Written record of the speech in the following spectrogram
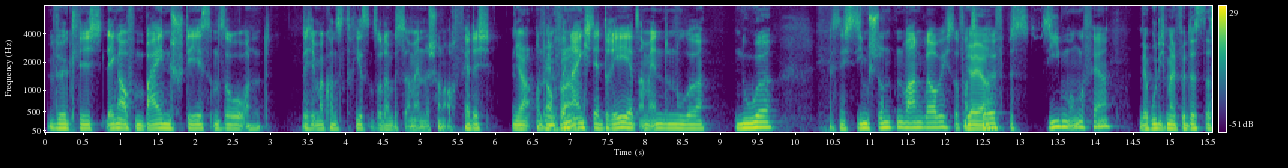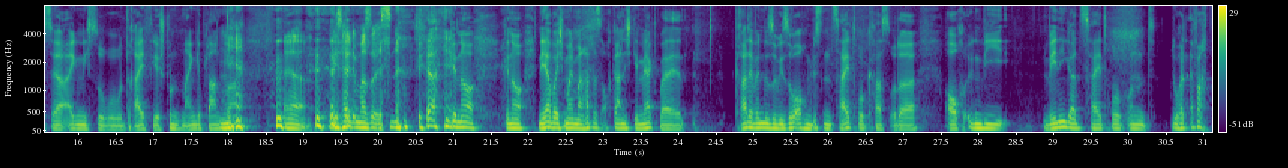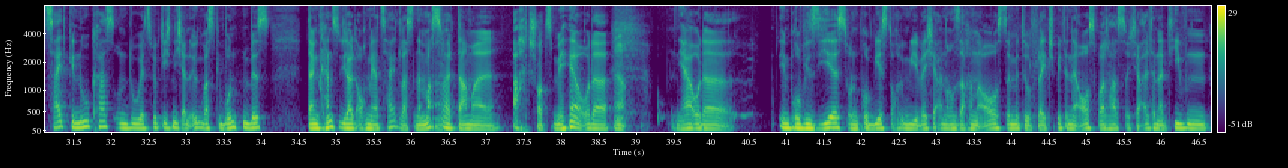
wirklich länger auf dem Bein stehst und so und dich immer konzentrierst und so, dann bist du am Ende schon auch fertig. Ja, Und auch wenn Fall. eigentlich der Dreh jetzt am Ende nur, nur, weiß nicht, sieben Stunden waren, glaube ich, so von Ja, ja. zwölf bis sieben ungefähr. Ja gut, ich meine, für das, dass ja eigentlich so drei, vier Stunden eingeplant war. Ja, wie es halt immer so ist, ne? ja, genau, genau. Nee, aber ich meine, man hat es auch gar nicht gemerkt, weil gerade wenn du sowieso auch ein bisschen Zeitdruck hast oder auch irgendwie weniger Zeitdruck und du halt einfach Zeit genug hast und du jetzt wirklich nicht an irgendwas gebunden bist, dann kannst du dir halt auch mehr Zeit lassen. Dann machst du halt da mal acht Shots mehr oder Ja. ja, oder improvisierst und probierst doch irgendwie welche anderen Sachen aus, damit du vielleicht später eine Auswahl hast, solche alternativen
